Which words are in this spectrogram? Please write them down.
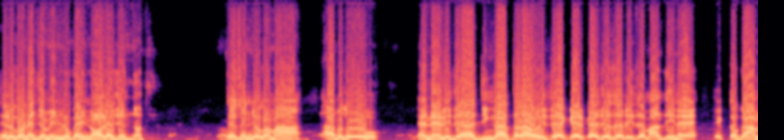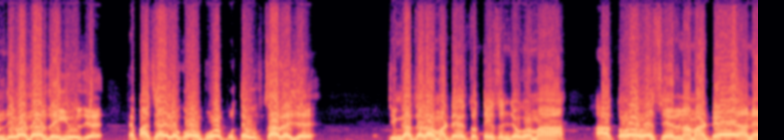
એ લોકોને જમીનનું કઈ નોલેજ જ નથી. તે સંજોગોમાં આ બધું એને લીધે ઝીંગા તળાવ રીતે ગેરકાયદેસર રીતે બાંધીને એક તો ગામ દેવાદાર થઈ ગયું છે ને પાછા એ લોકો પોતે ઉપસાવે છે ઝીંગા તળાવ માટે. તો તે સંજોગોમાં આ તો હવે શહેરના માટે અને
